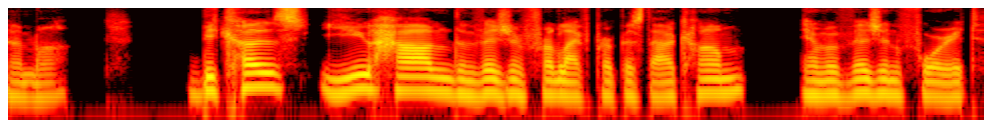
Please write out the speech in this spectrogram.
Hema, because you have the vision for lifepurpose.com, you have a vision for it.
